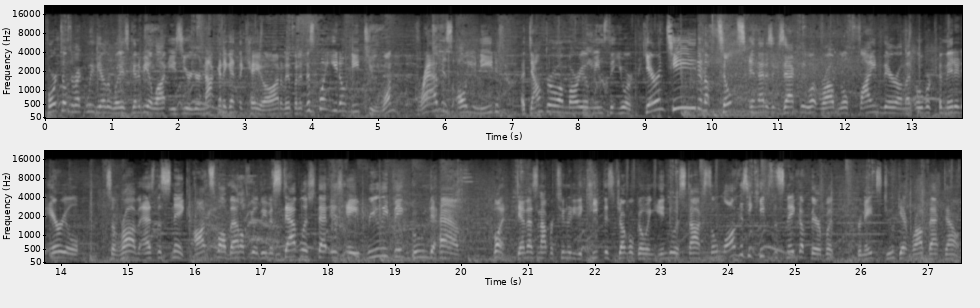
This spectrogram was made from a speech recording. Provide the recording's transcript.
forward tilt directly the other way is going to be a lot easier. You're not going to get the KO out of it, but at this point, you don't need to. One grab is all you need. A down throw on Mario means that you are guaranteed an up tilt, and that is exactly what Rob will find there on that overcommitted aerial. So Rob, as the snake on small battlefield, we've established that is a really big boon to have but Dev has an opportunity to keep this juggle going into a stock so long as he keeps the snake up there, but grenades do get Rob back down.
